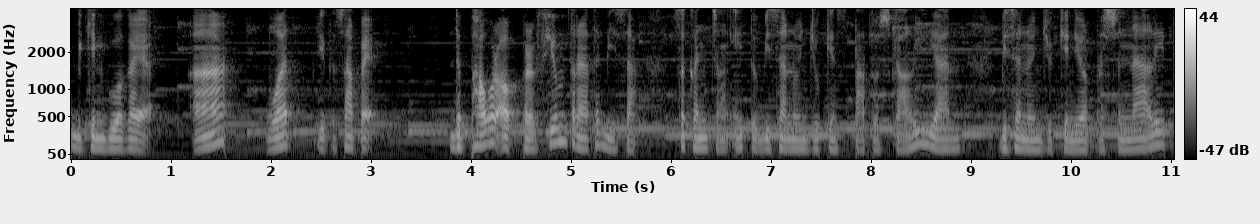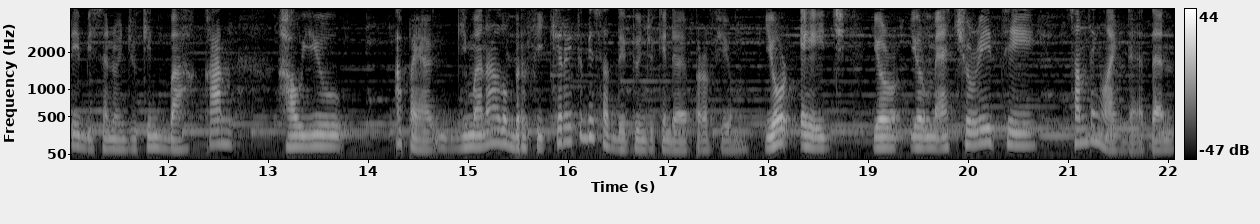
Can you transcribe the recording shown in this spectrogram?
bikin gue kayak ah what? gitu. Sampai the power of perfume ternyata bisa sekencang itu bisa nunjukin status kalian bisa nunjukin your personality bisa nunjukin bahkan how you apa ya gimana lo berpikir itu bisa ditunjukin dari perfume. Your age your your maturity something like that. Dan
